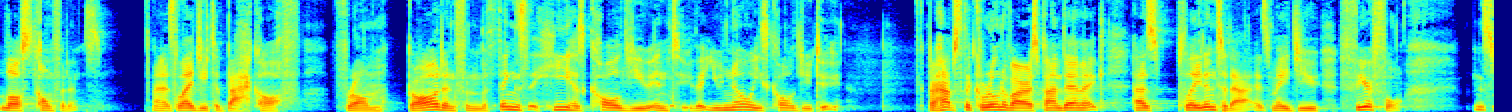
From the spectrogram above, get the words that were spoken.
lost confidence, and it's led you to back off from God and from the things that He has called you into, that you know He's called you to. Perhaps the coronavirus pandemic has played into that. It's made you fearful. It's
